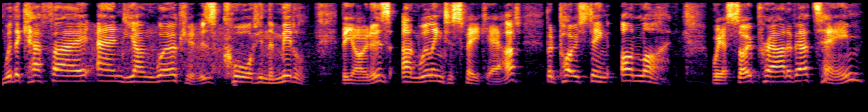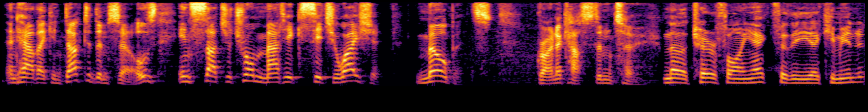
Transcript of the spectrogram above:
with a cafe and young workers caught in the middle. The owners unwilling to speak out, but posting online. We are so proud of our team and how they conducted themselves in such a traumatic situation. Melbourne's grown accustomed to. Another terrifying act for the uh, community.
